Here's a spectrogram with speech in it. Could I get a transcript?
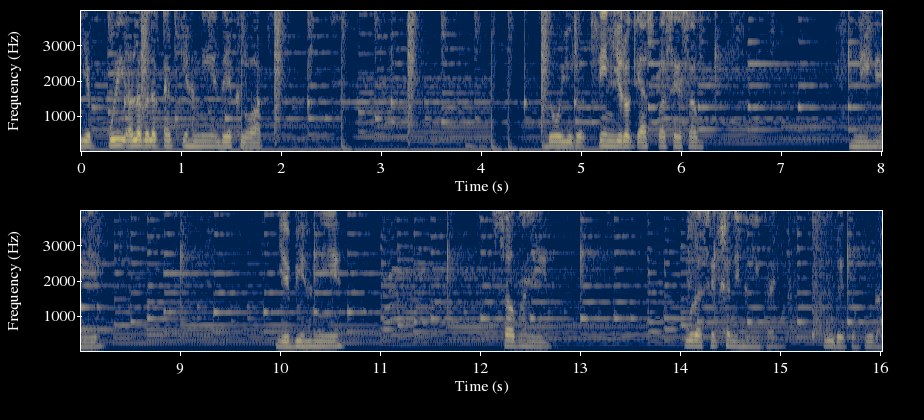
ये पूरी अलग अलग टाइप की हनी है देख लो आप। दो यूरो तीन यूरो के आसपास है सब। हनी है ये। ये भी हनी है। सब हनी है। पूरा सेक्शन ही हनी का है। पूरे का पूरा।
